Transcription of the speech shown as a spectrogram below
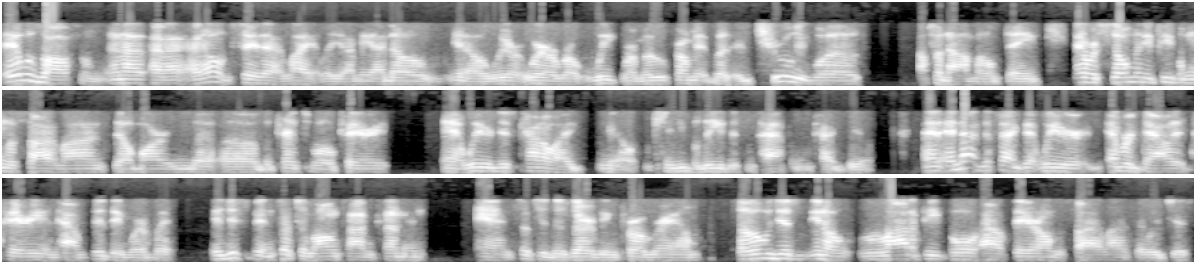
It was awesome, and I, I I don't say that lightly. I mean, I know you know we're we're a week removed from it, but it truly was a phenomenal thing. There were so many people on the sidelines, Del Martin, the uh, the principal of Perry, and we were just kind of like, you know, can you believe this is happening type deal. And and not the fact that we were ever doubted Perry and how good they were, but it just been such a long time coming and such a deserving program. So it was just, you know, a lot of people out there on the sidelines that were just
